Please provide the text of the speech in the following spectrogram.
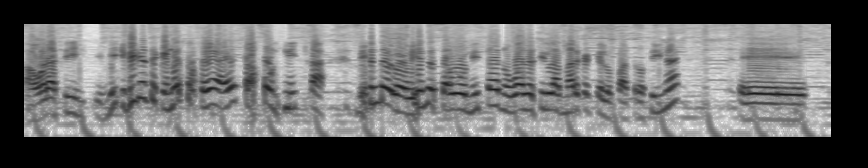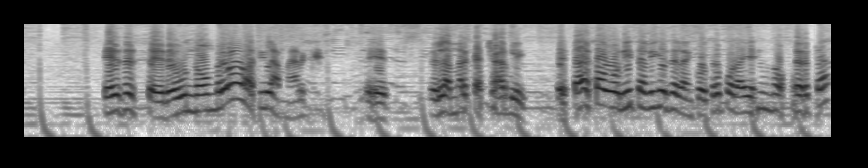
ahora sí. Y fíjense que no está fea, ¿eh? está bonita. Viéndolo bien, está bonita. No voy a decir la marca que lo patrocina. Eh, es este de un nombre, voy a decir la marca. es la marca Charlie. Está, está bonita, fíjense, la encontré por ahí en una oferta.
